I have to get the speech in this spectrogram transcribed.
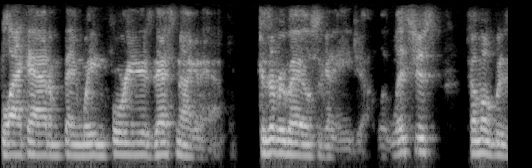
Black Adam thing, waiting four years, that's not gonna happen because everybody else is gonna age out. Let's just come up with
